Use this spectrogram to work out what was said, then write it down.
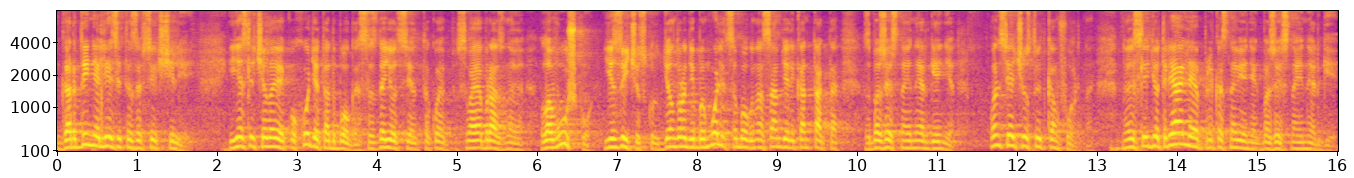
Гордыня лезет изо всех щелей. И если человек уходит от Бога, создает себе такую своеобразную ловушку языческую, где он вроде бы молится Богу, на самом деле контакта с божественной энергией нет, он себя чувствует комфортно. Но если идет реальное прикосновение к божественной энергии,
